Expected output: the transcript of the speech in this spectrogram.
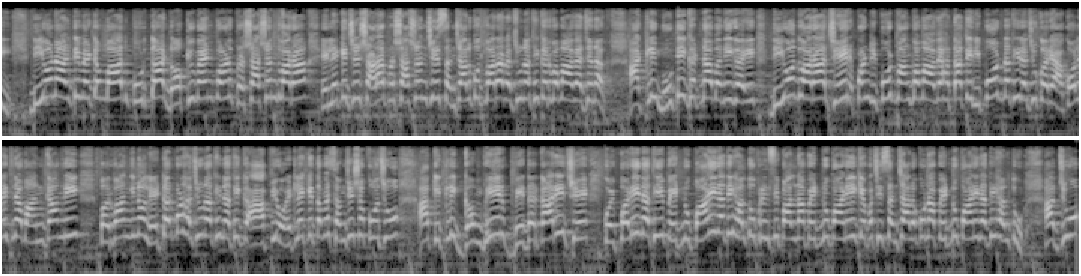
નથી. ડીઓના અલ્ટિમેટમ બાદ પૂરતા ડોક્યુમેન્ટ પણ પ્રશાસન દ્વારા, એટલે કે જે શાળા પ્રશાસન છે, સંચાલકો દ્વારા રજૂ નથી કરવામાં આવ્યા જનક. આટલી મોટી ઘટના બની ગઈ. ડીઓ દ્વારા જે પણ રિપોર્ટ માંગવામાં આવ્યા હતા તે રિપોર્ટ નથી કર્યા. કોલેજના બાંધકામની પરવાનગીનો લેટર પણ હજુ નથી નથી આપ્યો. એટલે કે તમે સમજી શકો છો, આ કેટલી ગંભીર બેદરકારી છે. કોઈ પડી નથી, પેટનું પાણી નથી હલતું, પ્રિન્સિપાલના પેટનું પાણી કે પછી સંચાલકોના પેટનું પાણી નથી હલતું. આપ જુઓ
